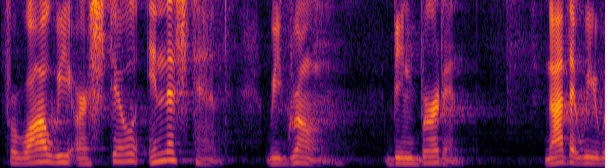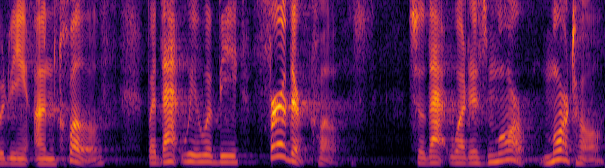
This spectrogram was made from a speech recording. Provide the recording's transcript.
For while we are still in this tent, we groan, being burdened. Not that we would be unclothed, but that we would be further clothed so that what is more mortal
